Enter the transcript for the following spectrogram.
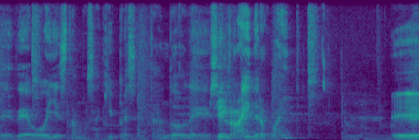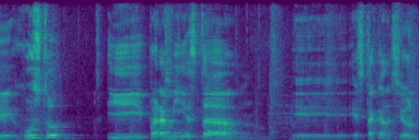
de- de hoy estamos aquí presentando de Sí. el Rider White. Eh, justo, y para mí esta, eh, esta canción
